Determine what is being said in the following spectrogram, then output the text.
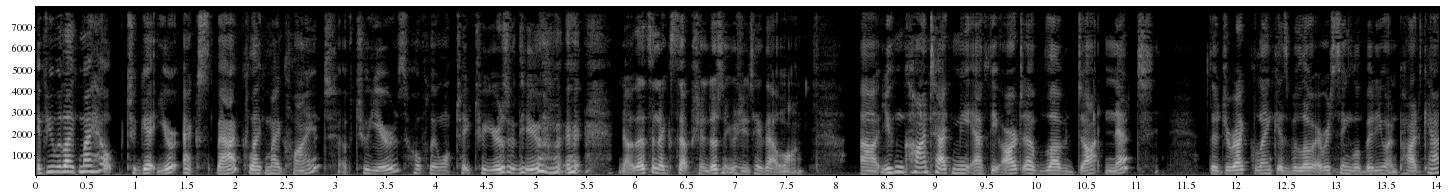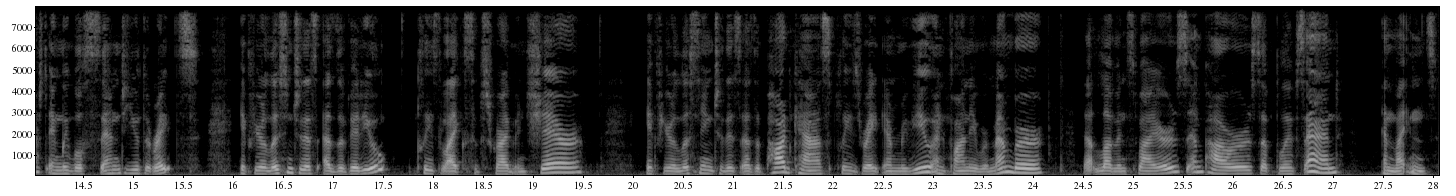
if you would like my help to get your ex back, like my client of two years, hopefully won't take two years with you. no, that's an exception. It doesn't usually take that long. Uh, you can contact me at theartoflove.net. The direct link is below every single video and podcast, and we will send you the rates. If you're listening to this as a video, Please like, subscribe, and share. If you're listening to this as a podcast, please rate and review. And finally, remember that love inspires, empowers, uplifts, and enlightens.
